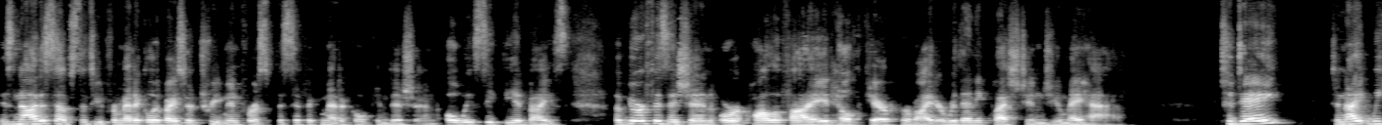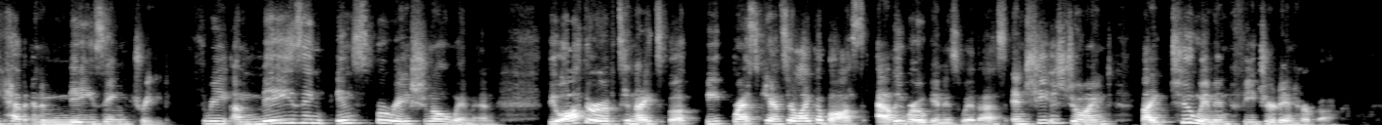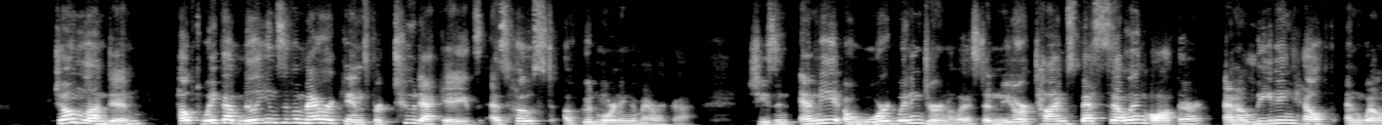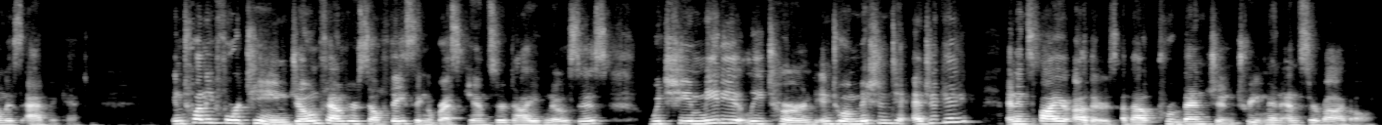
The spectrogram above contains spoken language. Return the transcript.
is not a substitute for medical advice or treatment for a specific medical condition. Always seek the advice of your physician or a qualified healthcare provider with any questions you may have. Today, tonight, we have an amazing treat. Three amazing, inspirational women. The author of tonight's book, Beat Breast Cancer Like a Boss, Ali Rogin, is with us, and she is joined by two women featured in her book. Joan Lunden helped wake up millions of Americans for two decades as host of Good Morning America. She's an Emmy award winning journalist, a New York Times best-selling author, and a leading health and wellness advocate. In 2014, Joan found herself facing a breast cancer diagnosis, which she immediately turned into a mission to educate and inspire others about prevention, treatment, and survival.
